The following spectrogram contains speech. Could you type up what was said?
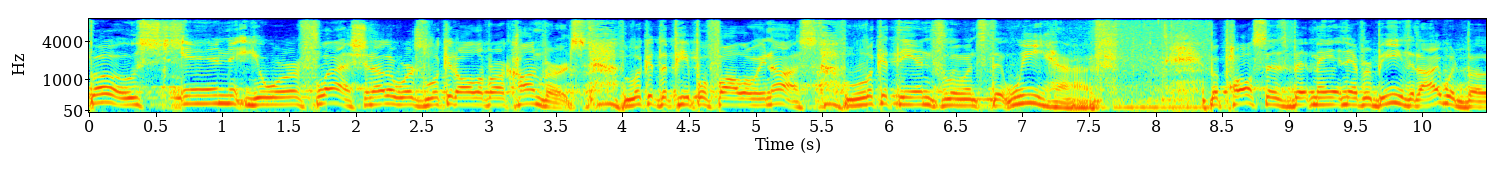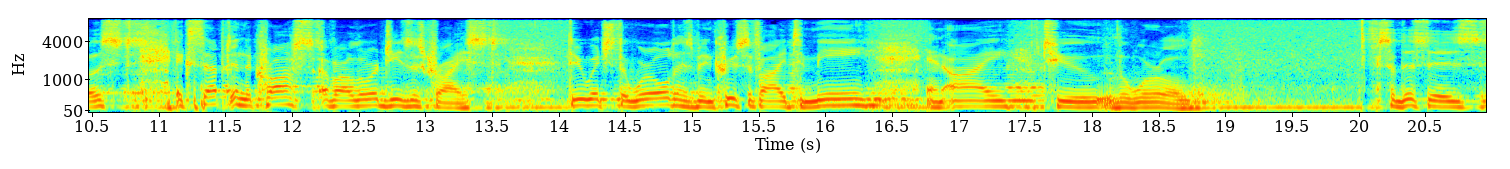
boast in your flesh. In other words, look at all of our converts. Look at the people following us. Look at the influence that we have. But Paul says, But may it never be that I would boast except in the cross of our Lord Jesus Christ, through which the world has been crucified to me and I to the world. So, this is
